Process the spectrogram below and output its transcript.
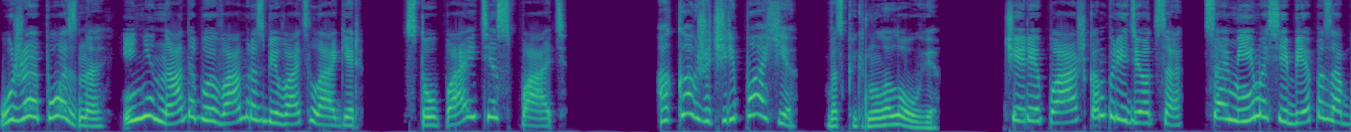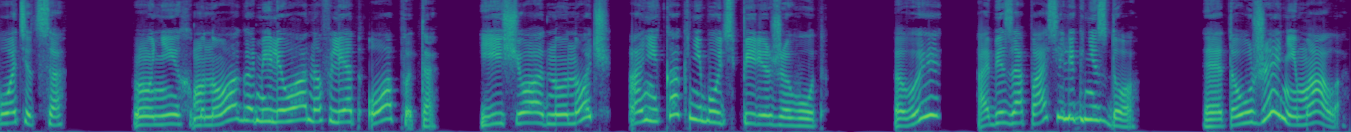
«Уже поздно, и не надо бы вам разбивать лагерь. Ступайте спать». «А как же черепахи?» — воскликнула Лоуви. Черепашкам придется самим о себе позаботиться. У них много миллионов лет опыта. Еще одну ночь они как-нибудь переживут. Вы обезопасили гнездо. Это уже немало.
